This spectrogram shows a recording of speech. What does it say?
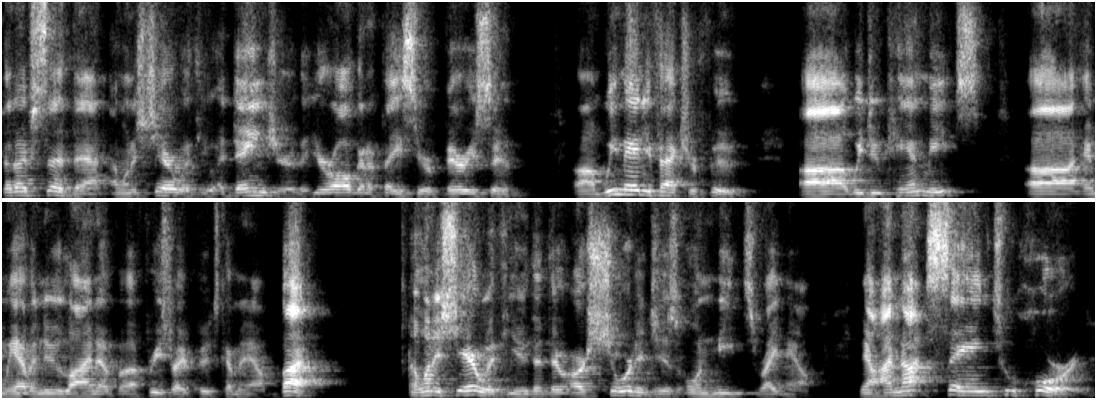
that I've said that, I want to share with you a danger that you're all going to face here very soon. Um, we manufacture food. Uh, we do canned meats, uh, and we have a new line of uh, freeze-dried foods coming out. But I want to share with you that there are shortages on meats right now. Now, I'm not saying to hoard.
